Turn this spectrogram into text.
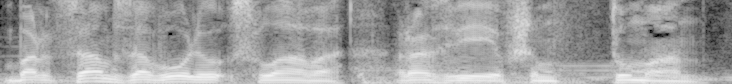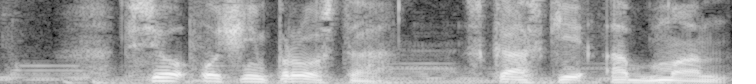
борцам за волю слава, развеявшим туман. Все очень просто, сказки «Обман».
